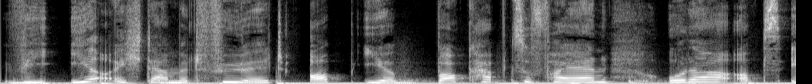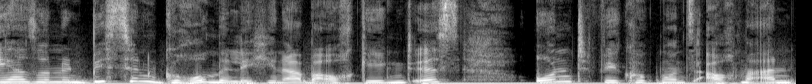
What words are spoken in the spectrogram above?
wie ihr euch damit fühlt, ob ihr Bock habt zu feiern oder ob es eher so ein bisschen grummelig in der Bauchgegend ist. Und wir gucken uns auch mal an,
